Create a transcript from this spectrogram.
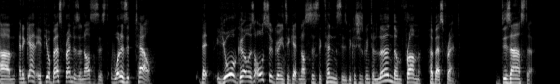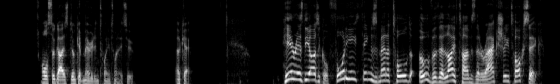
Um, and again, if your best friend is a narcissist, what does it tell? That your girl is also going to get narcissistic tendencies because she's going to learn them from her best friend. Disaster. Also, guys, don't get married in 2022. Okay. Here is the article 48 things men are told over their lifetimes that are actually toxic.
